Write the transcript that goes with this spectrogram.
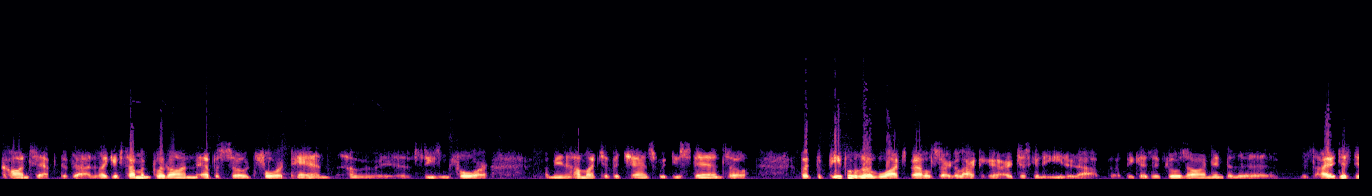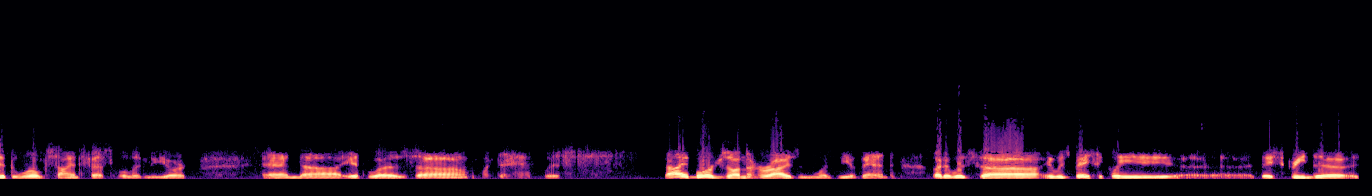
concept of that. Like if someone put on episode 410 of of season four, I mean, how much of a chance would you stand? So, but the people who have watched Battlestar Galactica are just going to eat it up because it goes on into the. I just did the World Science Festival in New York, and uh, it was uh, what the heck was Cyborgs on the Horizon was the event, but it was uh, it was basically uh, they screened the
